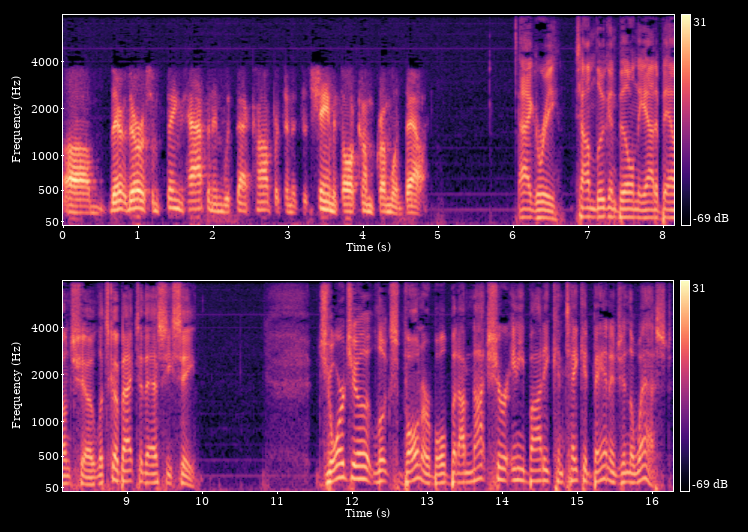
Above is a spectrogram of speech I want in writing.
Um, there, there are some things happening with that conference, and it's a shame it's all come crumbling down. I agree. Tom Luginbill on the Out of Bounds show. Let's go back to the SEC. Georgia looks vulnerable, but I'm not sure anybody can take advantage in the West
